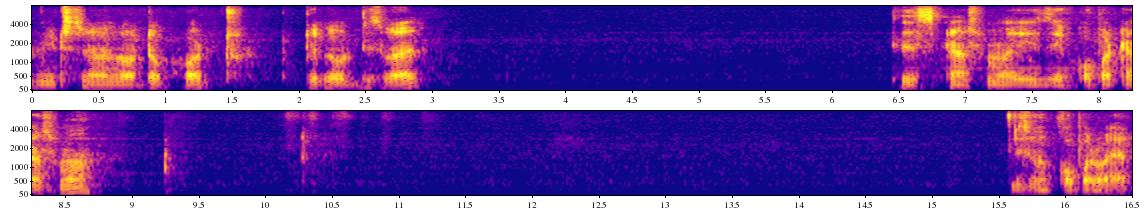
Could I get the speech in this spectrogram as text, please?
needs a lot of hot. To take out this wire. This transformer is a copper transformer this is copper wire.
